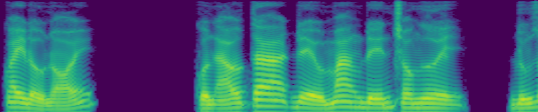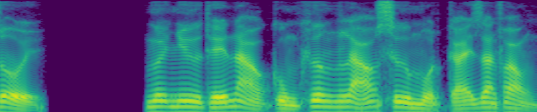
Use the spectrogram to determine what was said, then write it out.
quay đầu nói. Quần áo ta đều mang đến cho ngươi, đúng rồi. Ngươi như thế nào cùng Khương lão sư một cái gian phòng?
